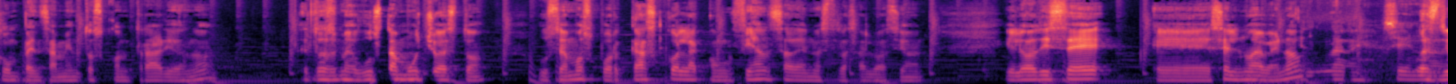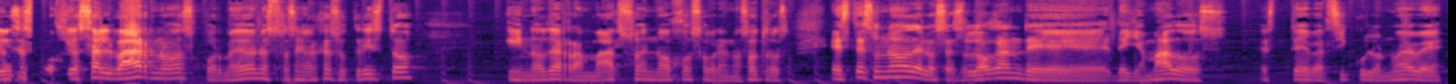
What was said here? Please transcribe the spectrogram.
con pensamientos contrarios, ¿no? Entonces me gusta mucho esto. Usemos por casco la confianza de nuestra salvación. Y luego dice, eh, es el 9, ¿no? El 9, sí, pues Dios escogió salvarnos por medio de nuestro Señor Jesucristo y no derramar su enojo sobre nosotros. Este es uno de los eslogan de, de llamados, este versículo 9,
